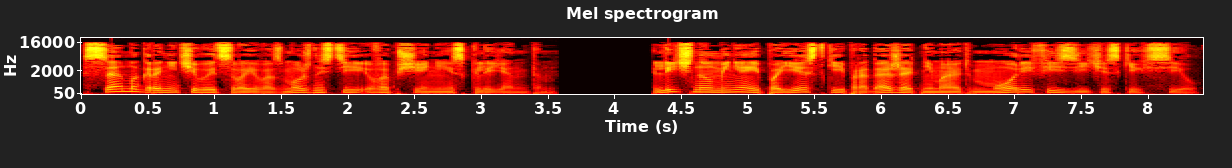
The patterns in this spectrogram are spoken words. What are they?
сам ограничивает свои возможности в общении с клиентом. Лично у меня и поездки, и продажи отнимают море физических сил.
